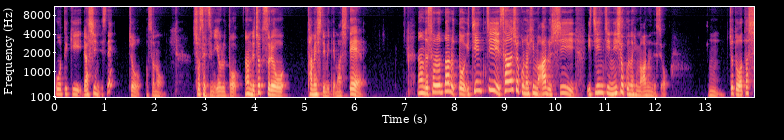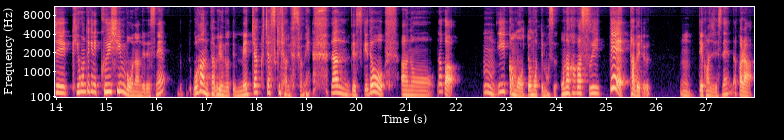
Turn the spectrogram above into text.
康的らしいんですね。ちょ、その、諸説によると。なので、ちょっとそれを試してみてまして、なので、それになると、1日3食の日もあるし、1日2食の日もあるんですよ。うん。ちょっと私、基本的に食いしん坊なんでですね、ご飯食べるのってめちゃくちゃ好きなんですよね。なんですけど、あの、なんか、うん、いいかもって思ってます。お腹が空いて食べる。うん、っていう感じですね。だから、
